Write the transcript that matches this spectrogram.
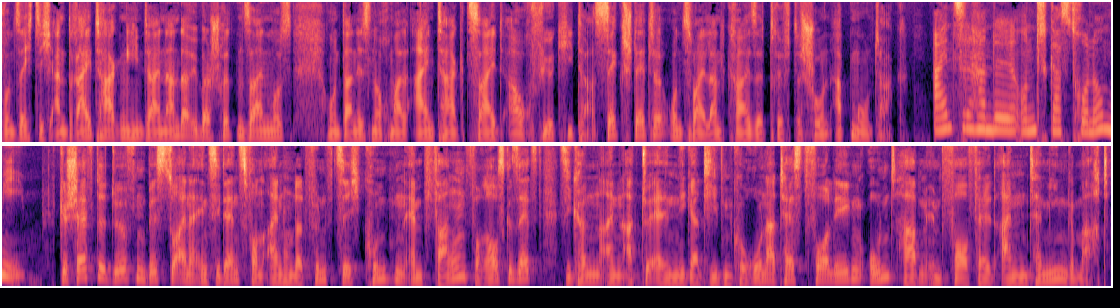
165 an drei Tagen hintereinander überschritten sein muss. Und dann ist nochmal ein Tag Zeit auch für Kitas. Sechs Städte und zwei Landkreise trifft es schon ab Montag. Einzelhandel und Gastronomie. Geschäfte dürfen bis zu einer Inzidenz von 150 Kunden empfangen, vorausgesetzt, sie können einen aktuellen negativen Corona-Test vorlegen und haben im Vorfeld einen Termin gemacht.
